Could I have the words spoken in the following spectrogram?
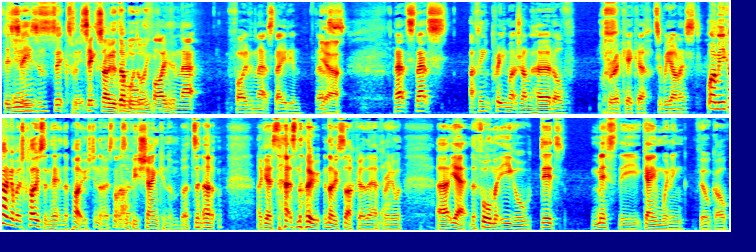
this Yeah, season. six with Six with overall, double doink. five yeah. in that, five in that stadium. That's, Yeah. that's that's I think pretty much unheard of for a kicker, to be honest. Well, I mean, you can't get much closer than hitting the post. You know, it's not as if he's shanking them, but uh, I guess that's no no sucker there for anyone. Uh, yeah, the former Eagle did miss the game-winning field goal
